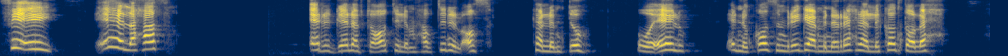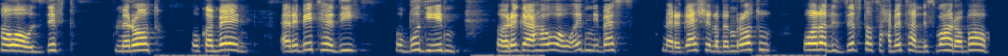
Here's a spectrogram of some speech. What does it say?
في إيه؟ إيه اللي حصل؟ الرجالة بتوعات اللي محوطين القصر كلمتهم وقالوا إن قاسم رجع من الرحلة اللي كان طالعها هو والزفت مراته وكمان قريبتها دي وبودي ابني. ورجع هو وابني بس ما رجعش لا بمراته ولا بالزفتة صاحبتها اللي اسمها رباب.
